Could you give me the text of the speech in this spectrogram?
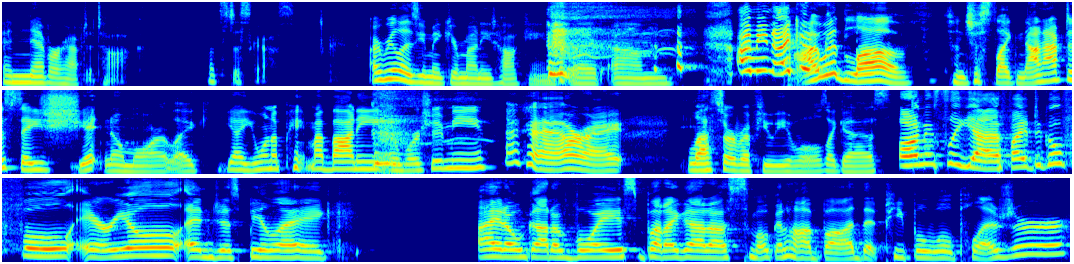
and never have to talk? Let's discuss. I realize you make your money talking, but um I mean, I could. I would love to just like not have to say shit no more. Like, yeah, you want to paint my body and worship me? Okay, all right. Lesser of a few evils, I guess. honestly, yeah, if I had to go full Ariel and just be like, I don't got a voice, but I got a smoking hot bod that people will pleasure,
